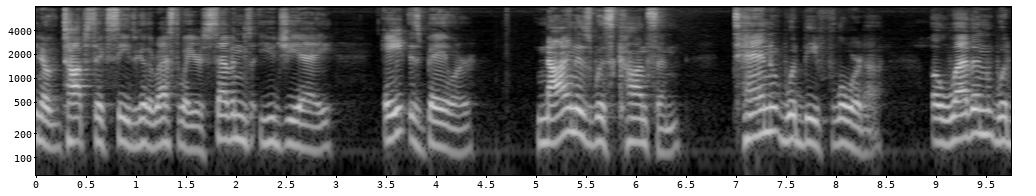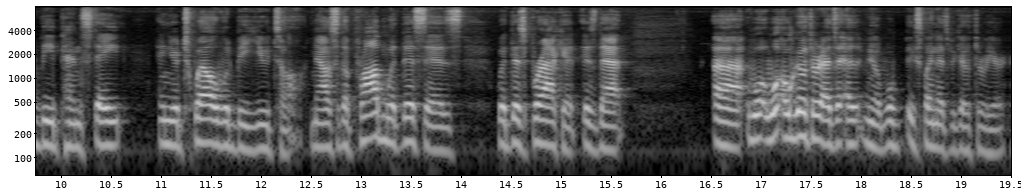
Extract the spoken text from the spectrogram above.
you know, the top six seeds, go the rest of the way. Your seven's UGA, eight is Baylor, nine is Wisconsin, 10 would be Florida, 11 would be Penn State, and your 12 would be Utah. Now, so the problem with this is, with this bracket, is that uh, we'll, we'll, go through it as, as, you know, we'll explain as we go through here.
